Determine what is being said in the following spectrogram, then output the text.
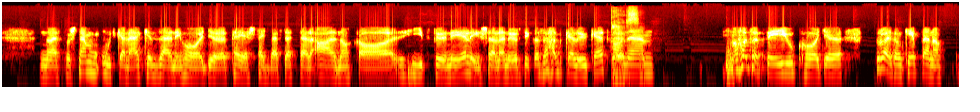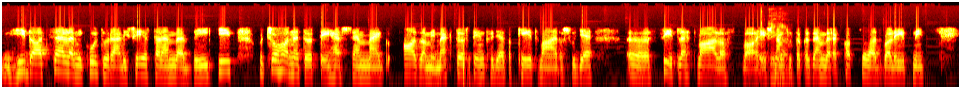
Na ezt most nem úgy kell elképzelni, hogy teljes fegyvertettel állnak a hídfőnél és ellenőrzik az átkelőket, Persze. hanem az a céljuk, hogy tulajdonképpen a hidat szellemi, kulturális értelemben védjék, hogy soha ne történhessen meg az, ami megtörtént, hogy ez a két város ugye szét lett választva, és Igen. nem tudtak az emberek kapcsolatba lépni.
